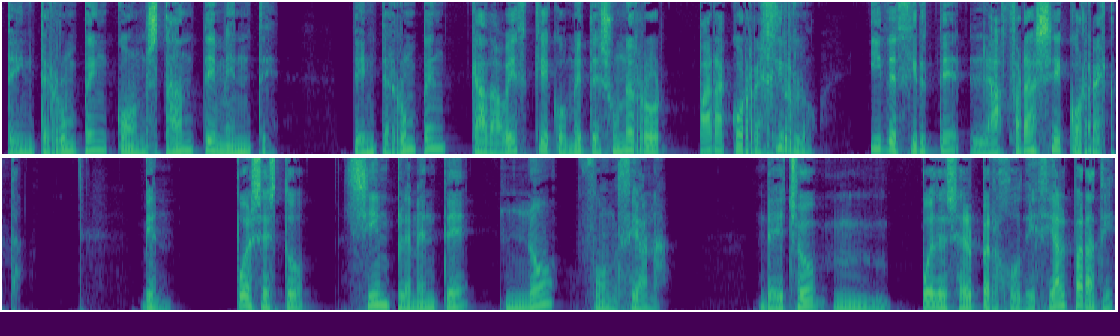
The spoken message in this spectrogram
te interrumpen constantemente, te interrumpen cada vez que cometes un error para corregirlo y decirte la frase correcta. Bien, pues esto simplemente no funciona. De hecho, mm, puede ser perjudicial para ti.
